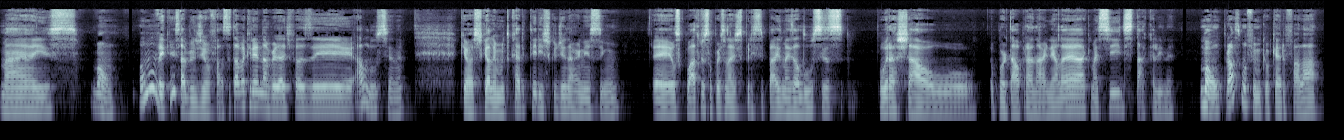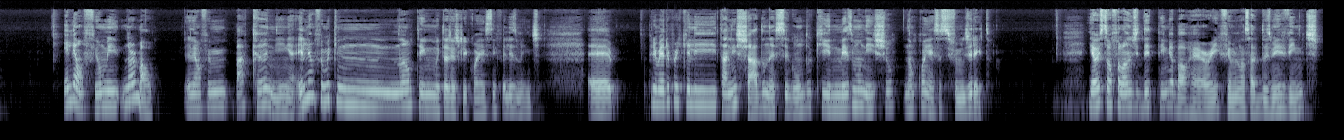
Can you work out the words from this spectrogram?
Mas, bom, vamos ver, quem sabe um dia eu faço. Eu tava querendo, na verdade, fazer a Lúcia, né? Que eu acho que ela é muito característico de Narnia, assim. É, os quatro são personagens principais, mas a Lúcia, por achar o, o portal pra Narnia, ela é a que mais se destaca ali, né? Bom, o próximo filme que eu quero falar, ele é um filme normal. Ele é um filme bacaninha. Ele é um filme que não tem muita gente que conhece, infelizmente. É, primeiro porque ele tá nichado, né? Segundo que mesmo nicho não conhece esse filme direito. E eu estou falando de The Thing About Harry, filme lançado em 2020.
